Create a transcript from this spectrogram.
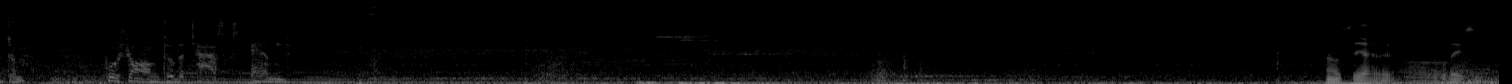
momentum. Push on to the task's end. Was yeah, a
